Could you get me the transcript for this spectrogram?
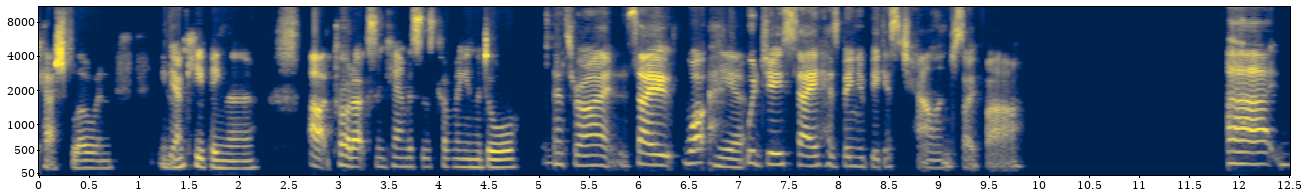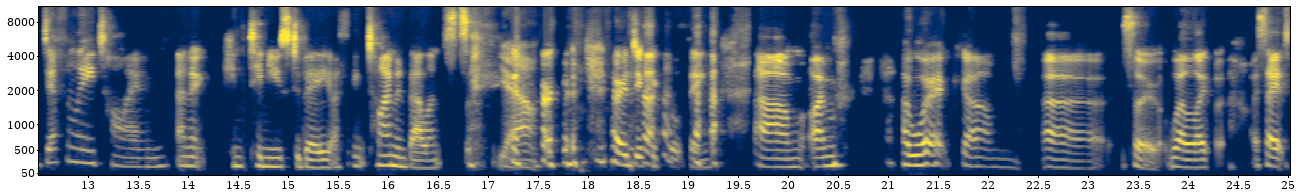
cash flow and you know keeping the art products and canvases coming in the door. That's right. So, what yeah. would you say has been your biggest challenge so far? Uh, definitely time, and it continues to be. I think time and balance, yeah, are, are, a difficult thing. Um, I'm I work um, uh, so well. I I say it's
